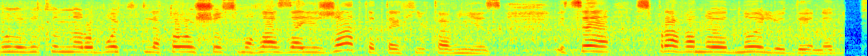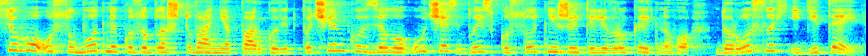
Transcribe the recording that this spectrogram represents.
були виконані роботи для того, щоб змогла заїжджати техніка вниз. І це справа не одної людини. Всього у суботнику з облаштування парку відпочинку взяло участь близько сотні жителів Рокитного, дорослих і дітей.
